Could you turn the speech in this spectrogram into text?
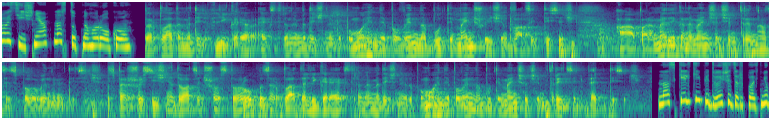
1 січня наступного року. Зарплата лікаря екстреної медичної допомоги не повинна бути меншою, ніж 20 тисяч, а парамедика не менше, ніж 13,5 тисяч. З 1 січня 2026 року зарплата лікаря екстреної медичної допомоги не повинна бути менша, ніж 35 тисяч. Наскільки підвищить зарплатню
